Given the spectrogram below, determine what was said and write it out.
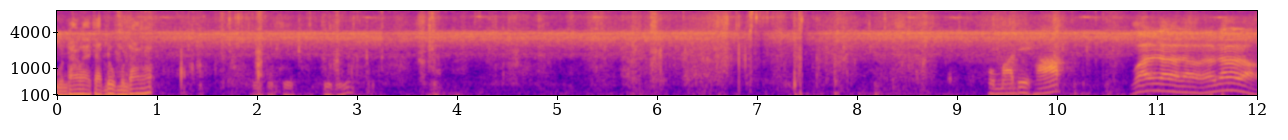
มันดังแล้วจัดดูมันดังแล้วผมมาดีครับว้าวว้าวว้าวว้าวว้าว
